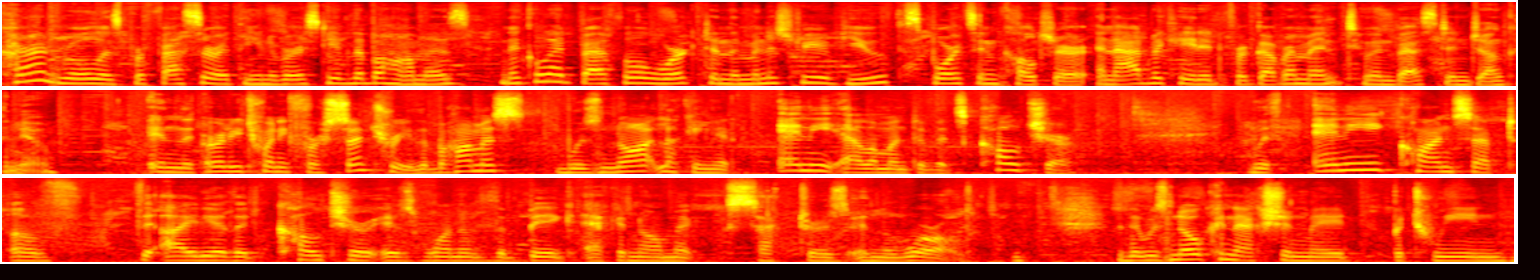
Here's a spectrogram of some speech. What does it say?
Current role as professor at the University of the Bahamas, Nicolette Bethel worked in the Ministry of Youth, Sports and Culture and advocated for government to invest in Junkanoo. In the early 21st century, the Bahamas was not looking at any element of its culture with any concept of the idea that culture is one of the big economic sectors in the world. There was no connection made between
